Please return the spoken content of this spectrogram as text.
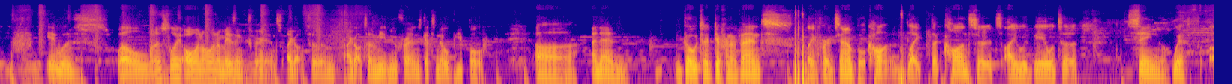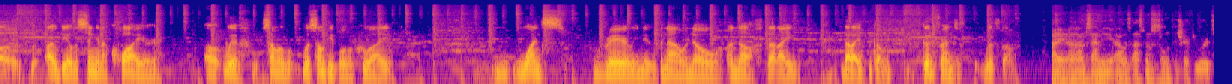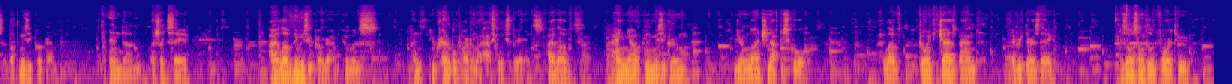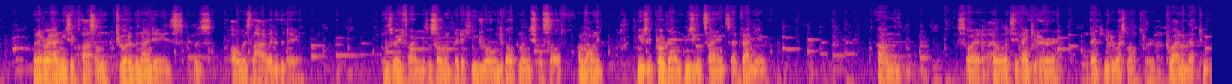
it was well, honestly, all in all, an amazing experience. I got to I got to meet new friends, get to know people, uh, and then go to different events. Like for example, con- like the concerts, I would be able to sing with. Uh, I would be able to sing in a choir uh, with some of, with some people who I once rarely knew, but now know enough that I that I've become good friends with them. Hi, uh, I'm Sammy. I was asked by Mrs. To share a few words about the music program. And um, I'd just like to say I love the music program. It was an incredible part of my high school experience. I loved hanging out in the music room during lunch and after school. I loved going to jazz band every Thursday. It was always something to look forward to. Whenever I had music class on two out of the nine days, it was always the highlight of the day. It was very fun. Mrs. Sullivan played a huge role in developing my musical self. I'm now in a music program, music and science at Vanier. Um, so I, I would like to say thank you to her. And thank you to Westmount for providing that to me.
